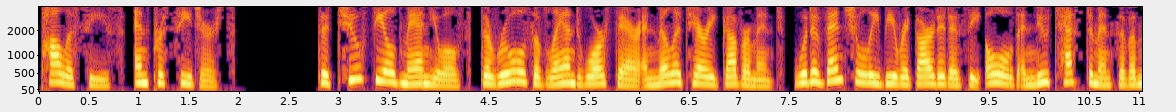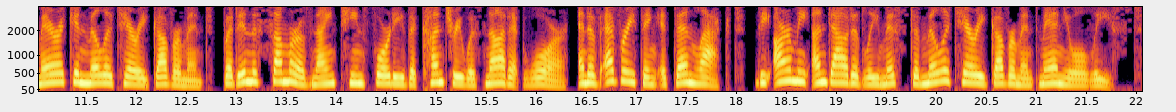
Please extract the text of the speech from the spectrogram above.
policies, and procedures. The two field manuals, the rules of land warfare and military government, would eventually be regarded as the Old and New Testaments of American military government, but in the summer of 1940 the country was not at war, and of everything it then lacked, the Army undoubtedly missed a military government manual least.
